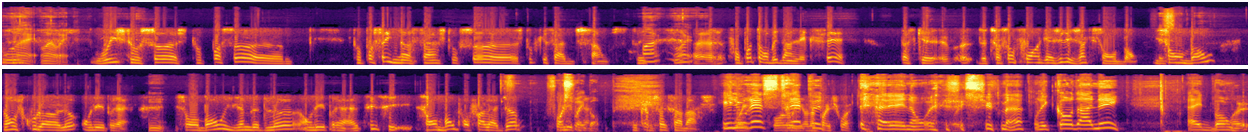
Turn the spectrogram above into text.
Ouais, ouais, ouais. Oui, je trouve ça, je trouve pas ça, euh, je trouve pas ça innocent. Je trouve ça, euh, je trouve que ça a du sens. tu sais. Ouais, ouais. Euh, faut pas tomber dans l'excès parce que euh, de toute façon, faut engager des gens qui sont bons. Ils sont bons, non, ce couleur-là, on les prend. Mm. Ils sont bons, ils viennent de là, on les prend. Tu sais, ils sont bons pour faire la job. Faut on que les prend. bon. C'est comme ça que ça marche. Il nous Oui. reste Oui, très on peu. pas le choix. Eh non, effectivement, on est condamnés à être bon. Ouais.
